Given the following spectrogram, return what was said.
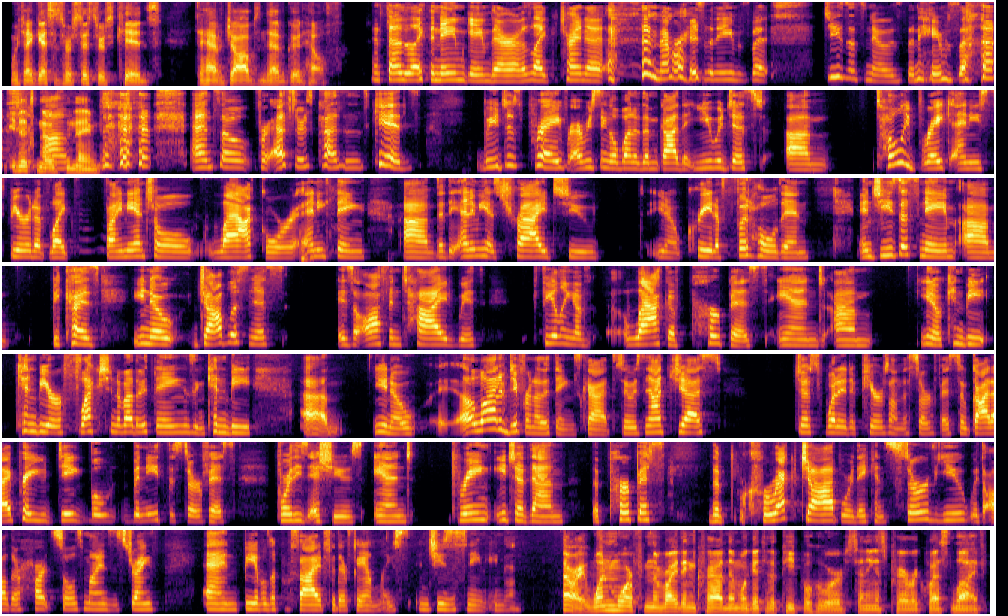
which I guess is her sister's kids, to have jobs and to have good health. It sounded like the name game there. I was like trying to memorize the names, but Jesus knows the names. Jesus knows um, the names. and so for Esther's cousins' kids, we just pray for every single one of them, God, that you would just um, totally break any spirit of like financial lack or anything um, that the enemy has tried to, you know, create a foothold in. In Jesus' name, um, because you know, joblessness is often tied with feeling of lack of purpose and um, you know can be can be a reflection of other things and can be um, you know a lot of different other things god. So it's not just just what it appears on the surface. So god i pray you dig beneath the surface for these issues and bring each of them the purpose the correct job where they can serve you with all their heart souls minds and strength and be able to provide for their families. In jesus name amen all right, one more from the write in crowd, then we'll get to the people who are sending us prayer requests live.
